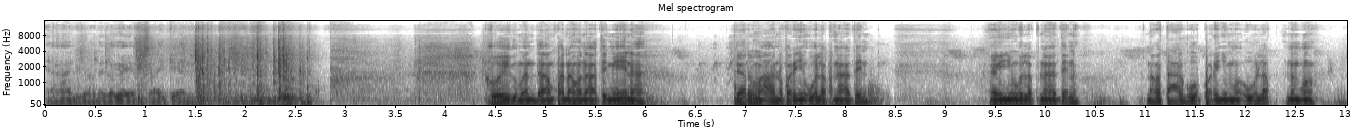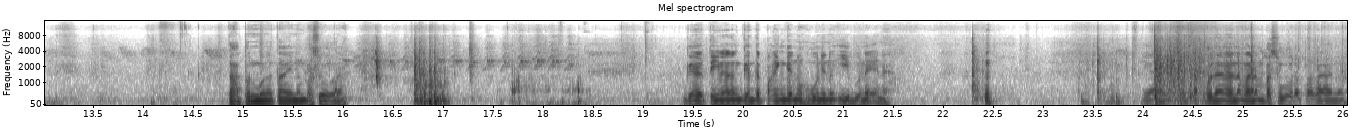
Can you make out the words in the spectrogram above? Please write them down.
Yan, dito nilagay. Recycle. Hoy, gumanda ang panahon natin ngayon ha. Pero maano pa rin yung ulap natin. Ayun yung ulap natin. oh. Nakatago pa rin yung mga ulap ng mga Tapon muna tayo ng basura. Ganda tingnan ang ganda pakinggan ng huni ng ibon na yan ha. Yan ako, tapunan na naman ng basura pala no.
